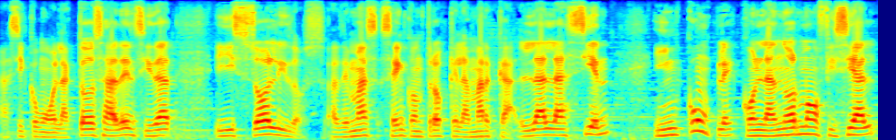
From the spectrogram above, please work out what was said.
así como lactosa, densidad y sólidos. Además se encontró que la marca Lala 100 incumple con la norma oficial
